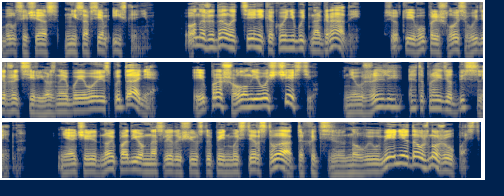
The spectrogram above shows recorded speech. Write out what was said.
был сейчас не совсем искренним. Он ожидал от тени какой-нибудь награды. Все-таки ему пришлось выдержать серьезное боевое испытание. И прошел он его с честью. Неужели это пройдет бесследно? Не очередной подъем на следующую ступень мастерства, то хоть новое умение должно же упасть.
